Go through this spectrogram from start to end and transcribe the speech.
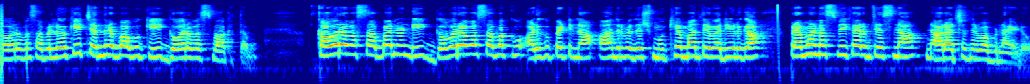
గౌరవ సభలోకి చంద్రబాబుకి గౌరవ స్వాగతం. కౌరవ సభ నుండి గౌరవ సభకు అడుగుపెట్టిన ఆంధ్రప్రదేశ్ ముఖ్యమంత్రి వర్యులుగా ప్రమాణ స్వీకారం చేసిన నారా చంద్రబాబు నాయుడు.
